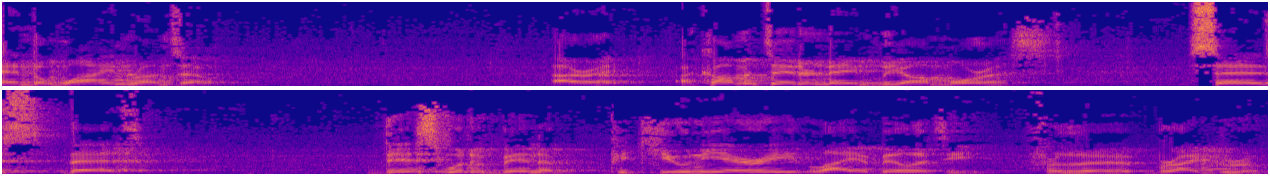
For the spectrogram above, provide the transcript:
and the wine runs out. All right. A commentator named Leon Morris says that this would have been a pecuniary liability for the bridegroom.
